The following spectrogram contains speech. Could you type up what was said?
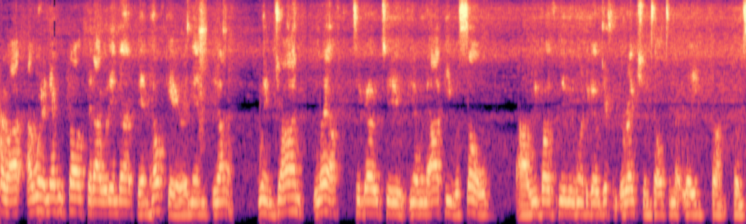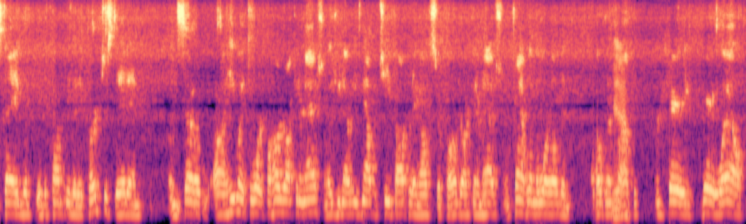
know. I, I would have never thought that I would end up in healthcare. And then, you know, when John left to go to, you know, when the IP was sold, Uh, we both knew we wanted to go different directions ultimately from, from staying with, with the company that had purchased it. And, and so uh, he went to work for Hard Rock International. As you know, he's now the chief operating officer for Hard Rock International, traveling the world and opening yeah. properties very, very well.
